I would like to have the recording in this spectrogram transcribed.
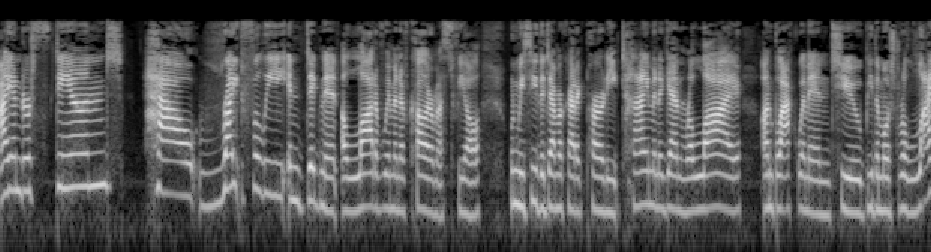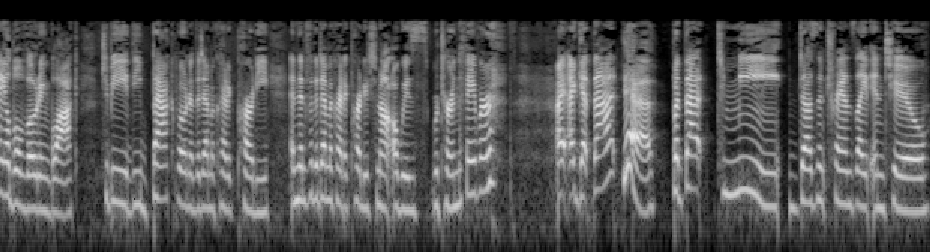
I understand how rightfully indignant a lot of women of color must feel when we see the Democratic Party time and again rely on black women to be the most reliable voting bloc, to be the backbone of the Democratic Party, and then for the Democratic Party to not always return the favor. I, I get that. Yeah. But that to me doesn't translate into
